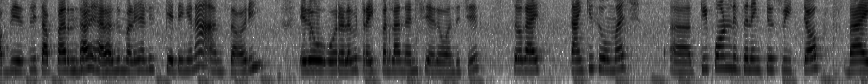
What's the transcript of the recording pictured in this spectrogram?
ஆப்வியஸ்லி தப்பாக இருந்தால் யாராவது மலையாளிஸ் கேட்டிங்கன்னா ஐம் சாரி ஏதோ ஓரளவு ட்ரை பண்ணலான்னு நினச்சி ஏதோ வந்துச்சு. So guys thank you so much keep on listening to Sweet Talks bye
